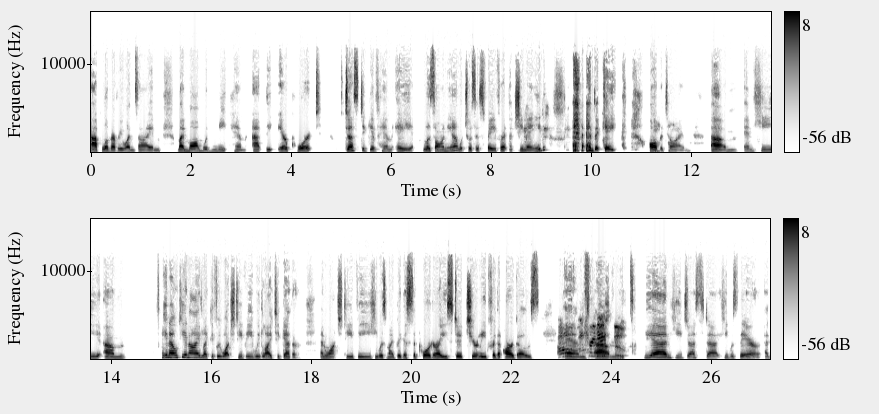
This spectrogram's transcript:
apple of everyone's eye and my mom would meet him at the airport just to give him a lasagna, which was his favorite that she made, and a cake all the time. Um, and he, um, you know, he and I, like if we watch TV, we'd lie together and watch TV. He was my biggest supporter. I used to cheerlead for the Argos. Oh, and um, yeah, and he just uh, he was there at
